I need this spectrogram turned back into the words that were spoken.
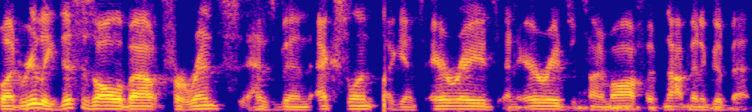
But really this is all about Ferentz has been excellent against air raids and air raids with time off have not been a good bet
